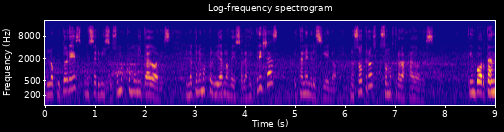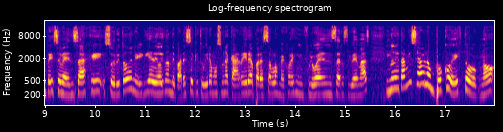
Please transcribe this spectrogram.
el locutor es un servicio, somos comunicadores y no tenemos que olvidarnos de eso. Las estrellas están en el cielo, nosotros somos trabajadores. Qué importante ese mensaje, sobre todo en el día de hoy donde parece que tuviéramos una carrera para ser los mejores influencers y demás, y donde también se habla un poco de esto, ¿no?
